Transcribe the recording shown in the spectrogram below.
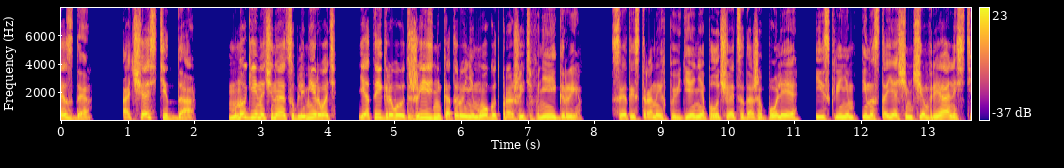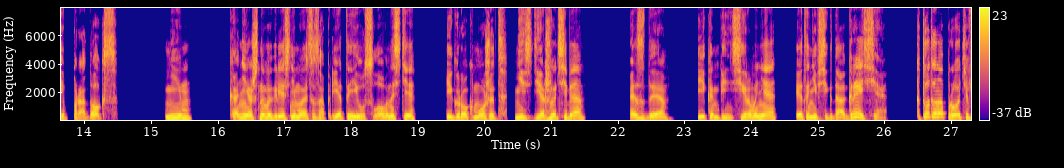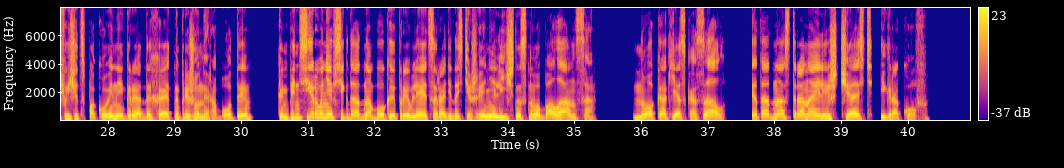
СД. Отчасти да. Многие начинают сублимировать и отыгрывают жизнь, которую не могут прожить вне игры. С этой стороны их поведение получается даже более искренним и настоящим, чем в реальности. Парадокс. Ним. Конечно, в игре снимаются запреты и условности. Игрок может не сдерживать себя. СД. И компенсирование это не всегда агрессия. Кто-то, напротив, ищет спокойной игры, отдыхает напряженной работы. Компенсирование всегда однобокое проявляется ради достижения личностного баланса. Но, как я сказал, это одна сторона и лишь часть игроков.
